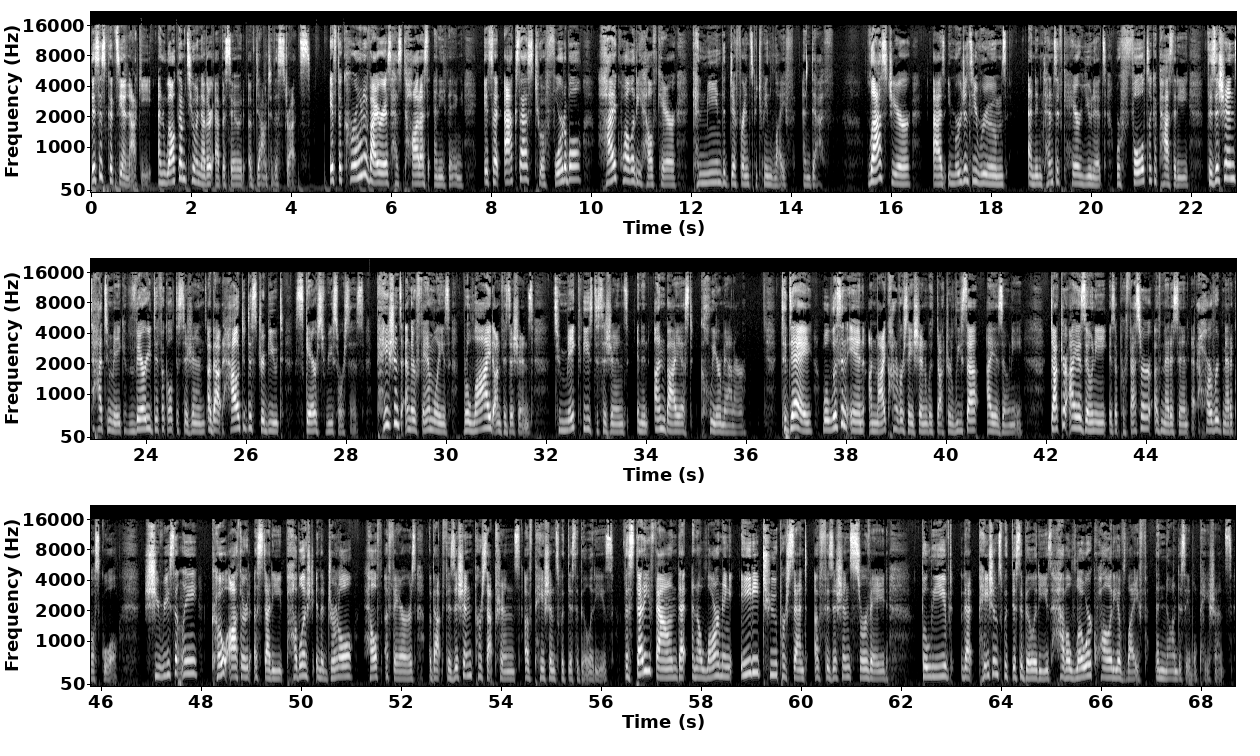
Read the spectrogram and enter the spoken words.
This is Kutsia Naki, and welcome to another episode of Down to the Struts. If the coronavirus has taught us anything, it's that access to affordable, high quality healthcare can mean the difference between life and death. Last year, as emergency rooms and intensive care units were full to capacity, physicians had to make very difficult decisions about how to distribute scarce resources. Patients and their families relied on physicians to make these decisions in an unbiased, clear manner. Today, we'll listen in on my conversation with Dr. Lisa Iezzoni. Dr. Iezzoni is a professor of medicine at Harvard Medical School. She recently co authored a study published in the journal Health Affairs about physician perceptions of patients with disabilities. The study found that an alarming 82% of physicians surveyed believed that patients with disabilities have a lower quality of life than non disabled patients.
